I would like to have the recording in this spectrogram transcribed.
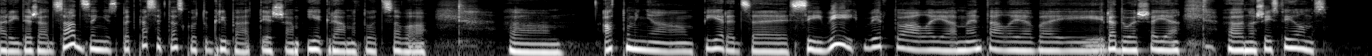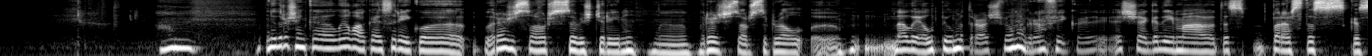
arī dažādas atziņas, bet kas ir tas, ko tu gribētu tiešām iegrāmatot savā um, atmiņā, pieredzē, CV, virtuālajā, mentālajā vai radošajā uh, no šīs filmas? Um. Nu, droši vien, ka lielākais arī, ko režisors, sevišķi arī nu, režisors ar vēl uh, nelielu filmu filmogrāfiju, ka es šajā gadījumā tas parasti tas, kas,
